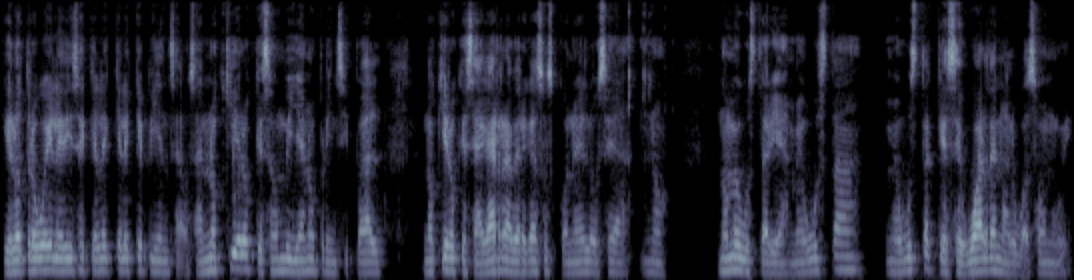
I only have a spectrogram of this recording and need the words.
y el otro güey le dice que le, que le, piensa. O sea, no quiero que sea un villano principal, no quiero que se agarre a vergazos con él, o sea, no, no me gustaría. Me gusta, me gusta que se guarden al guasón, güey.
